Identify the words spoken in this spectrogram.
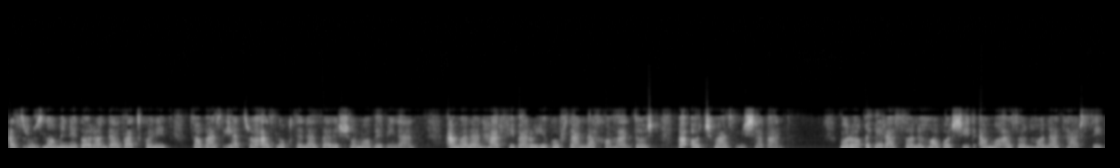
از روزنامه نگاران دعوت کنید تا وضعیت را از نقطه نظر شما ببینند. عملا حرفی برای گفتن نخواهند داشت و آچمز می شوند. مراقب رسانه ها باشید اما از آنها نترسید.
